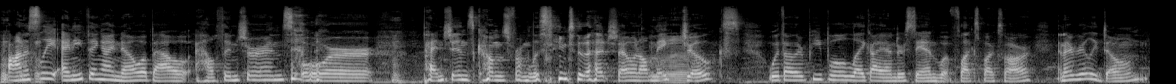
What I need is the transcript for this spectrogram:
Honestly, anything I know about health insurance or pensions comes from listening to that show, and I'll make jokes with other people like I understand what flex bucks are, and I really don't.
